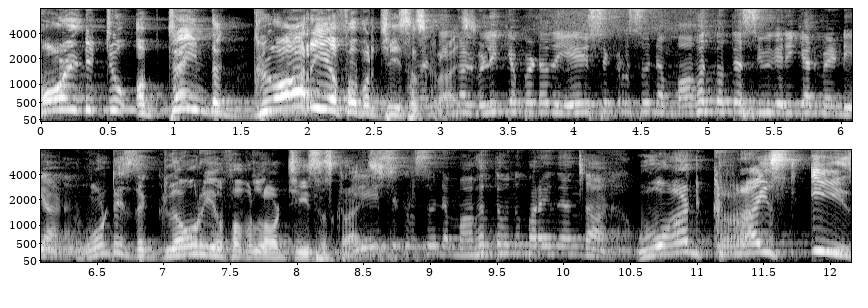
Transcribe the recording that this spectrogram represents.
called to obtain the glory of our jesus നിങ്ങൾ christ വിളിക്കപ്പെട്ടത് യേശു ക്രിസ്തുവിന്റെ മഹത്വത്തെ സ്വീകരിക്കാൻ വേണ്ടിയാണ് what is the glory of our lord jesus christ യേശു ക്രിസ്തുവിന്റെ മഹത്വം എന്ന് പറയുന്നത് എന്താണ് what christ is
